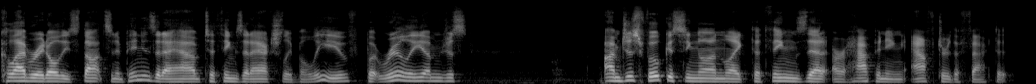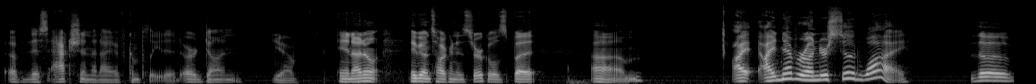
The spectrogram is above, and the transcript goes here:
collaborate all these thoughts and opinions that I have to things that I actually believe, but really I'm just I'm just focusing on like the things that are happening after the fact of this action that I have completed or done. Yeah. And I don't maybe I'm talking in circles, but um I I never understood why the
